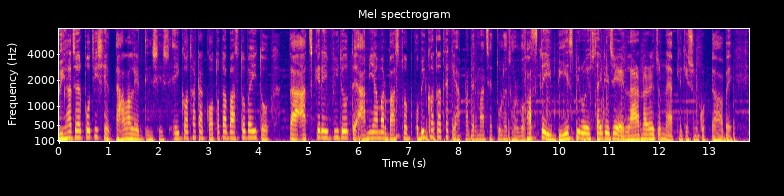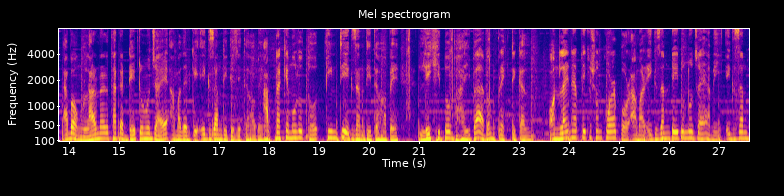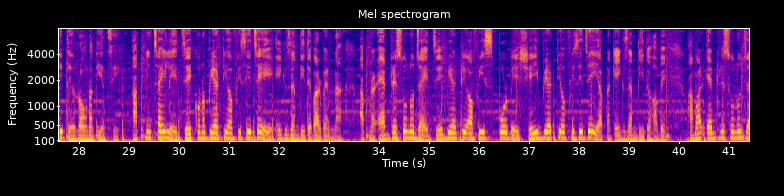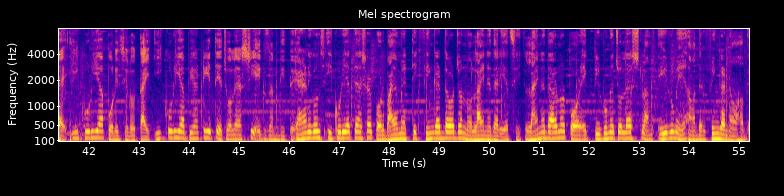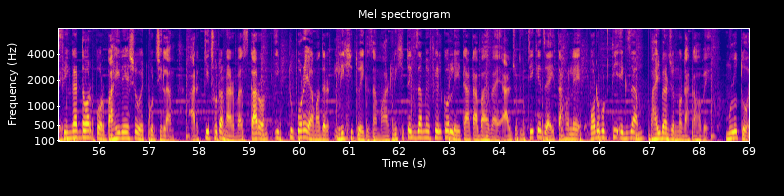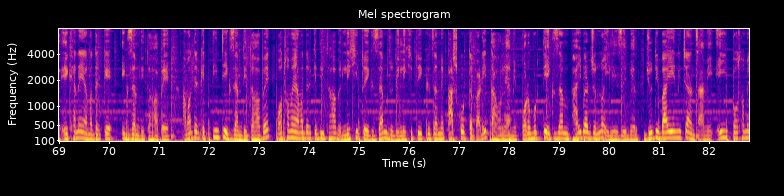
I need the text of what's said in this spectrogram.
দুই হাজার পঁচিশে দালালের দিন শেষ। এই কথাটা কতটা বাস্তবায়িত তা আজকের এই ভিডিওতে আমি আমার বাস্তব অভিজ্ঞতা থেকে আপনাদের মাঝে তুলে ধরবো। ফার্স্টেই বিএসপির ওয়েবসাইটে যে লার্নারের জন্য অ্যাপ্লিকেশন করতে হবে এবং লার্নারে থাকা ডেট অনুযায়ী আমাদেরকে এক্সাম দিতে যেতে হবে। আপনাকে মূলত তিনটি এক্সাম দিতে হবে, লিখিত, ভাইবা এবং প্র্যাকটিক্যাল। অনলাইন অ্যাপ্লিকেশন করার পর আমার এক্সাম ডেট অনুযায়ী আমি এক্সাম দিতে রওনা দিয়েছি। আপনি চাইলে যে কোনো বিআরটি অফিসে যেয়ে এক্সাম দিতে পারবেন না। আপনার অ্যাড্রেস অনুযায়ী যে বিআরটি অফিস পড়বে, সেই বিআরটি অফিসে যেই আপনাকে এক্সাম দিতে হবে। আমার অ্যাড্রেস অনুযায়ী ই কোরিয়া পড়েছিল, তাই ই কোরিয়া বিআরটিতে চলে আসছি এক্সাম দিতে। কেরানীগঞ্জ ই কোরিয়াতে আসার পর বায়োমেট্রিক ফিঙ্গার দেওয়ার জন্য লাইনে দাঁড়িয়েছি। লাইনে দাঁড়ানোর পর একটি রুমে চলে আসলাম, এই রুমে আমাদের ফিঙ্গার নেওয়া হবে। ফিঙ্গার দেওয়ার পর বাহিরে এসে ওয়েট করছিলাম। আর কিছুটা নার্ভাস কারণ একটু পরে আমাদের লিখিত এক্সাম আর লিখিত এক্সামে ফেল করলে টাটা বাই বাই আর যদি টিকে যাই তাহলে পরবর্তী এক্সাম ভাইবার জন্য ডাকা হবে। মূলত এখানেই আমাদেরকে এক্সাম দিতে হবে। আমাদেরকে তিনটি এক্সাম দিতে হবে। প্রথমে আমাদেরকে দিতে হবে লিখিত এক্সাম যদি লিখিত এক্সামে পাশ করতে পারি, তাহলে আমি পরবর্তী এক্সাম ভাইবার জন্য এলিজিবল যদি বাই এনি চান্স আমি এই প্রথম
